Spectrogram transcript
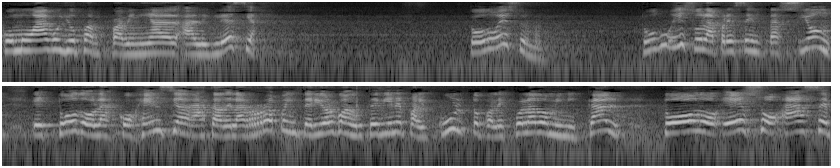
¿Cómo, hago yo para venir a, la iglesia? Todo eso, hermano. Todo eso, la presentación, es todo, la escogencia hasta de la ropa interior cuando usted viene para el culto, para la escuela dominical, todo eso hace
